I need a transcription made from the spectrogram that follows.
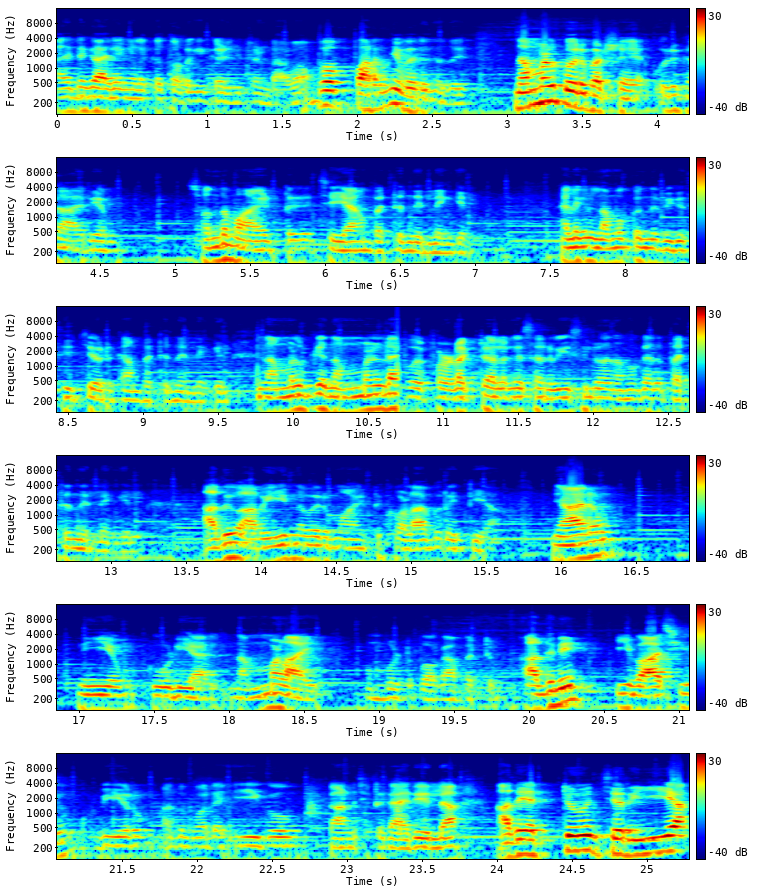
അതിന്റെ കാര്യങ്ങളൊക്കെ തുടങ്ങിക്കഴിഞ്ഞിട്ടുണ്ടാവാം. അപ്പോൾ പറഞ്ഞു വരുന്നത് നമ്മൾക്കൊരു പക്ഷേ ഒരു കാര്യം സ്വന്തമായിട്ട് ചെയ്യാൻ പറ്റുന്നില്ലെങ്കിൽ അല്ലെങ്കിൽ നമുക്കൊന്ന് വികസിച്ചെടുക്കാൻ പറ്റുന്നില്ലെങ്കിൽ നമ്മൾക്ക് നമ്മളുടെ പ്രൊഡക്റ്റോ അല്ലെങ്കിൽ സർവീസിലോ നമുക്കത് പറ്റുന്നില്ലെങ്കിൽ അത് അറിയുന്നവരുമായിട്ട് കൊളാബറേറ്റ് ചെയ്യാം. ഞാനും നീയും കൂടിയാൽ നമ്മളായി മുമ്പോട്ട് പോകാൻ പറ്റും. അതിന് ഈ വാശിയും വീറും അതുപോലെ ഈഗോവും കാണിച്ചിട്ട് കാര്യമില്ല. അത് ഏറ്റവും ചെറിയ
